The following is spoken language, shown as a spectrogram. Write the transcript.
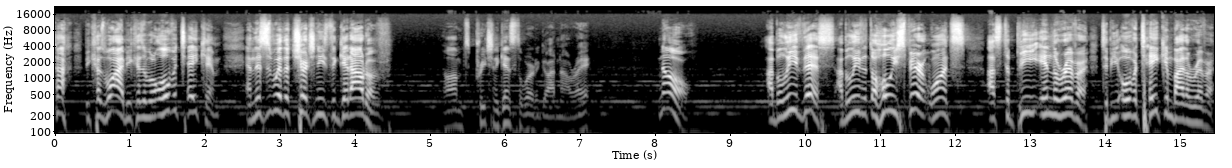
because why? Because it will overtake him. And this is where the church needs to get out of. Oh, I'm preaching against the word of God now, right? No. I believe this. I believe that the Holy Spirit wants us to be in the river, to be overtaken by the river,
